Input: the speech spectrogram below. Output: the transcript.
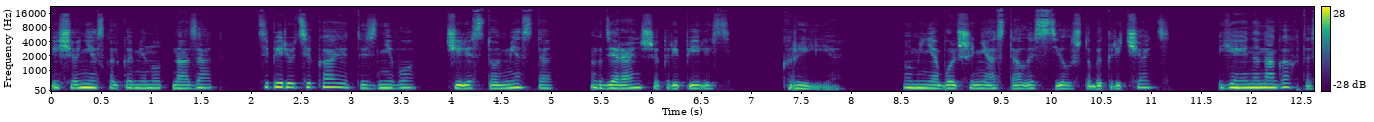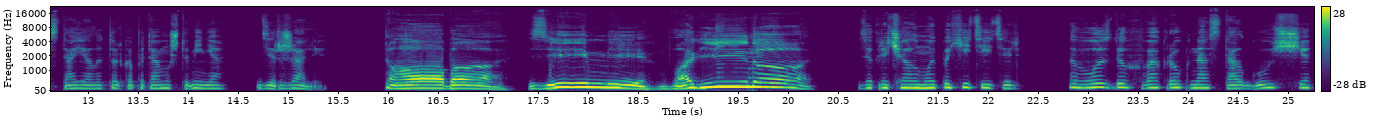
еще несколько минут назад, теперь утекает из него через то место, где раньше крепились крылья. У меня больше не осталось сил, чтобы кричать. Я и на ногах-то стояла только потому, что меня держали. «Таба! Зимми! Вавина!» закричал мой похититель. Воздух вокруг нас стал гуще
